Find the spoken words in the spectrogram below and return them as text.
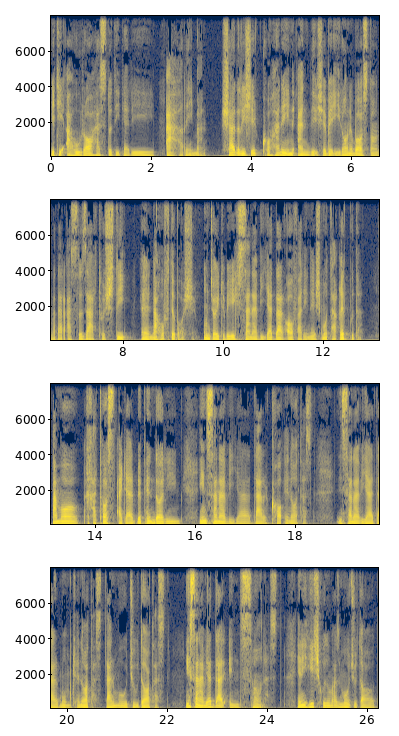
یکی اهورا هست و دیگری اهریمن. شاید ریشه کهن این اندیشه به ایران باستان و در عصر زرتشتی نهفته باشه. اونجایی که به یک سنویت در آفرینش معتقد بودن. اما خطاست اگر بپنداریم این سنویت در کائنات است. این سنویت در ممکنات است در موجودات است. این سنویت در انسان است. یعنی هیچ کدوم از موجودات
